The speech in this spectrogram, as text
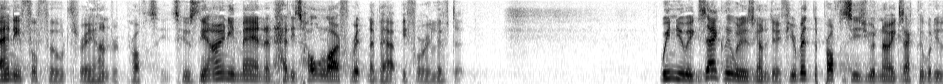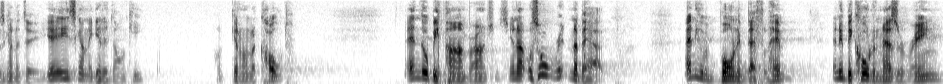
And he fulfilled 300 prophecies. He was the only man that had his whole life written about before he lived it. We knew exactly what he was going to do. If you read the prophecies, you would know exactly what he was going to do. Yeah, he's going to get a donkey, get on a colt, and there'll be palm branches. You know, it was all written about. And he was born in Bethlehem and he'll be called a Nazarene,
